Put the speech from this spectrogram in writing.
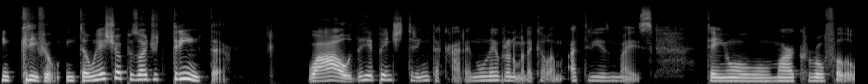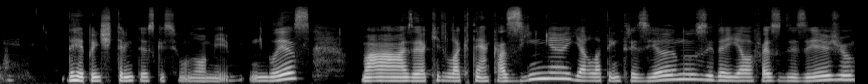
Incrível. Então este é o episódio 30. Uau, de repente 30, cara. não lembro o nome daquela atriz, mas tem o Mark Ruffalo. De repente, 30, eu esqueci o nome em inglês. Mas é aquele lá que tem a casinha e ela tem 13 anos, e daí ela faz o desejo.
